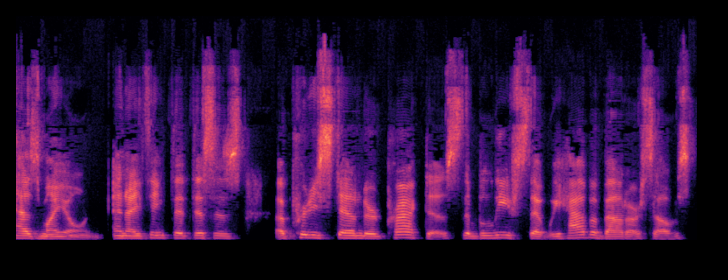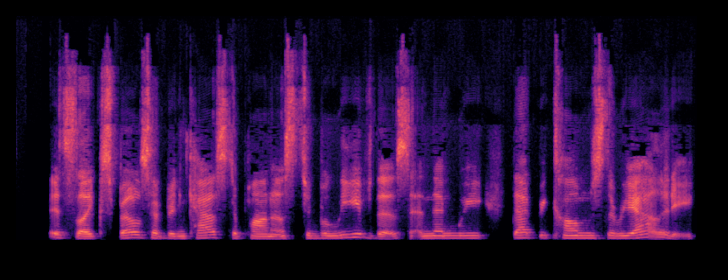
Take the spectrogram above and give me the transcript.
as my own. And I think that this is a pretty standard practice. The beliefs that we have about ourselves, it's like spells have been cast upon us to believe this. And then we, that becomes the reality.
